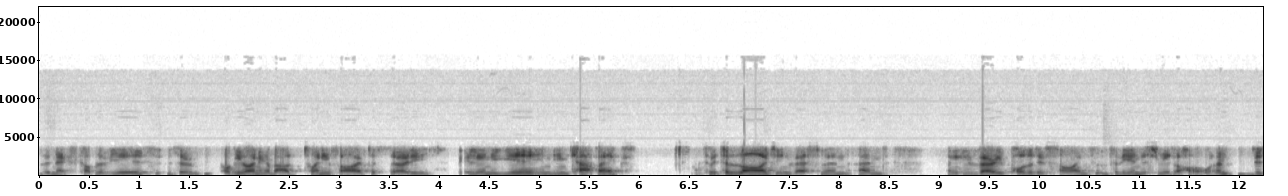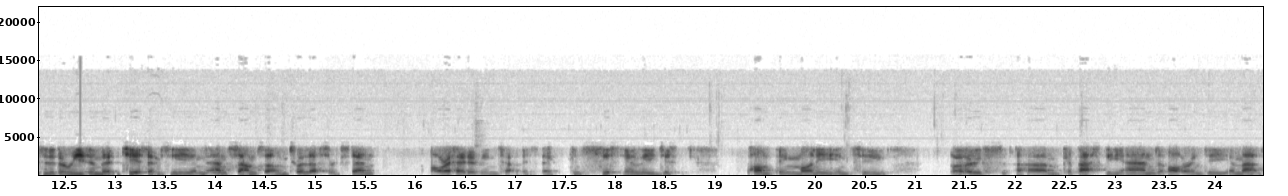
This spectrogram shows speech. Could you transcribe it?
the next couple of years. So probably running about 25 to 30 billion a year in, in capex. So it's a large investment and a very positive sign for the industry as a whole. And this is the reason that TSMC and, and Samsung, to a lesser extent, are ahead of Intel. they're consistently just pumping money into both um, capacity and R&D, and that's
